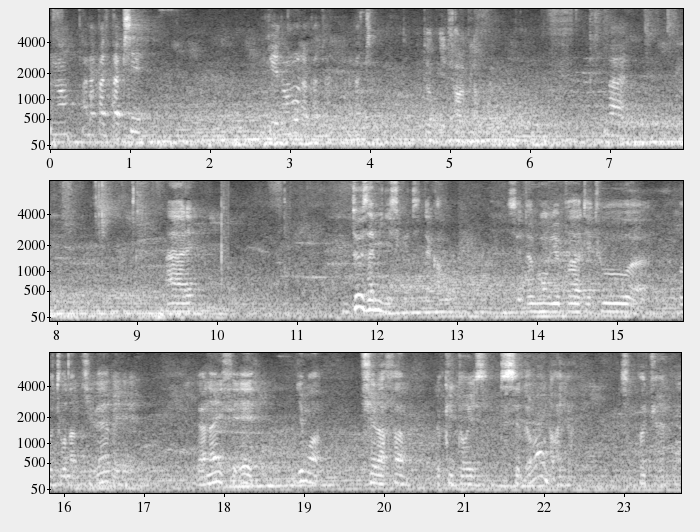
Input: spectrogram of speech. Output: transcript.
Non, elle n'a pas de papier. Elle est dans l'eau, elle n'a pas de pas de papier. T'as oublié de faire le plein. Bah, Allez. Deux amis discutent, d'accord C'est deux bons vieux potes et tout, euh, autour d'un petit verre, et Bernard il fait Hé, dis-moi, chez la femme, le clitoris, c'est devant ou derrière? Son pote lui répond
